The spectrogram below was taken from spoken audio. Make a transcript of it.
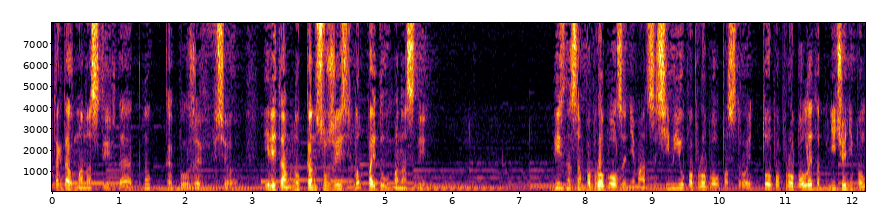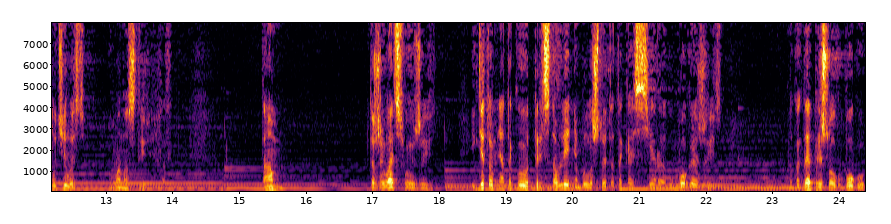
тогда в монастырь, да, ну, как бы уже все. Или там, ну, к концу жизни, ну, пойду в монастырь бизнесом попробовал заниматься, семью попробовал построить, то попробовал, это ничего не получилось, в монастырь. Там доживать свою жизнь. И где-то у меня такое вот представление было, что это такая серая, убогая жизнь. Но когда я пришел к Богу,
